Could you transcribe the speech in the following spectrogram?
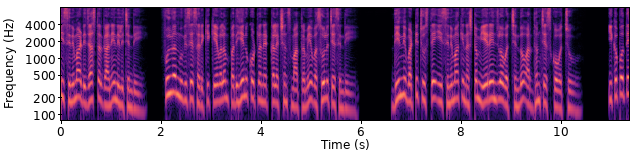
ఈ సినిమా డిజాస్టర్గానే నిలిచింది. ఫుల్ రన్ ముగిసేసరికి కేవలం పదిహేను కోట్ల నెట్ కలెక్షన్స్ మాత్రమే వసూలు చేసింది. దీన్ని బట్టి చూస్తే ఈ సినిమాకి నష్టం ఏ రేంజ్లో వచ్చిందో అర్థం చేసుకోవచ్చు. ఇకపోతే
